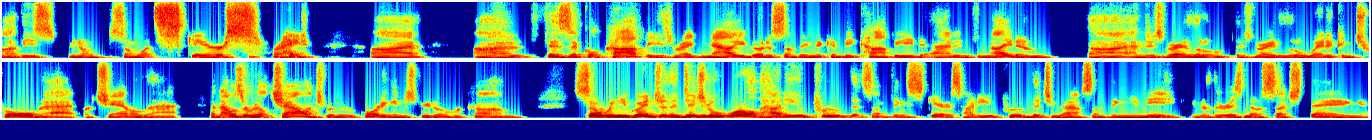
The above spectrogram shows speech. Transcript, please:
uh, these you know somewhat scarce right uh, uh, physical copies right now you go to something that can be copied ad infinitum uh, and there's very little there's very little way to control that or channel that. And that was a real challenge for the recording industry to overcome. So when you go into the digital world how do you prove that something's scarce? How do you prove that you have something unique? You know there is no such thing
